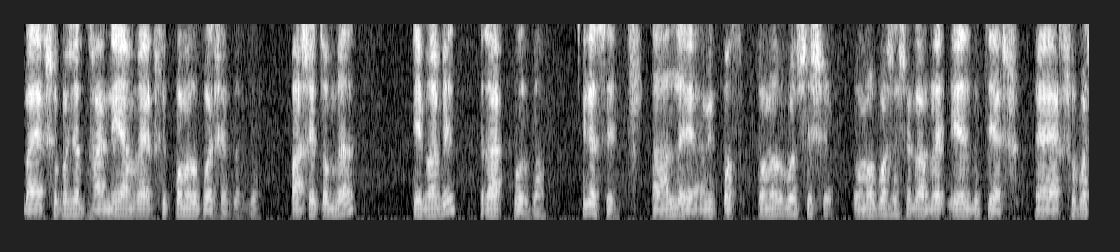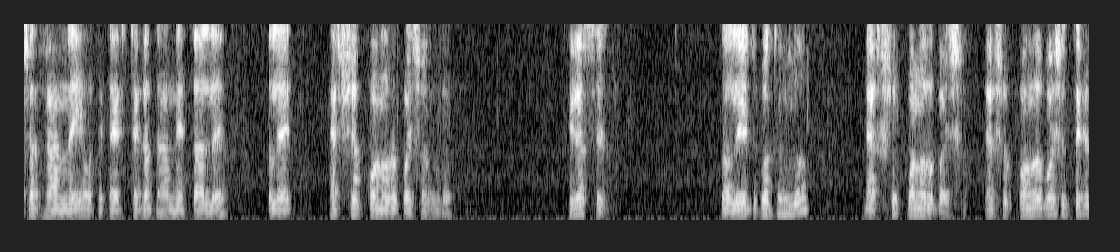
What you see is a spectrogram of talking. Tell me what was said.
বা একশো পয়সা ধার নিয়ে আমরা একশো পনেরো পয়সা করব। পাশে তোমরা এভাবে রাগ করবা ঠিক আছে? তাহলে আমি পনেরো পয়সা পনেরো পয়সা সাথে আমরা এর যদি একশো হ্যাঁ, একশো পয়সা ধার নেই অর্থাৎ এক টাকা ধার নেই তাহলে তাহলে একশো পনেরো পয়সা হলো ঠিক আছে? তাহলে এটা কত হলো। একশো পনেরো পয়সা। একশো পনেরো পয়সা থেকে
